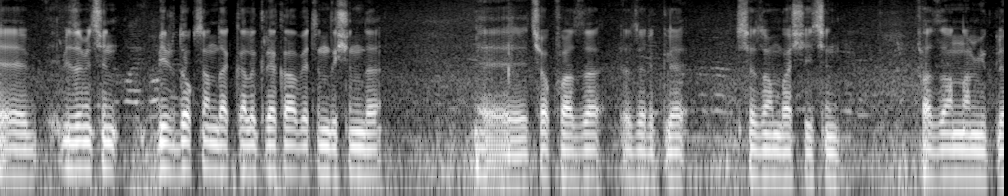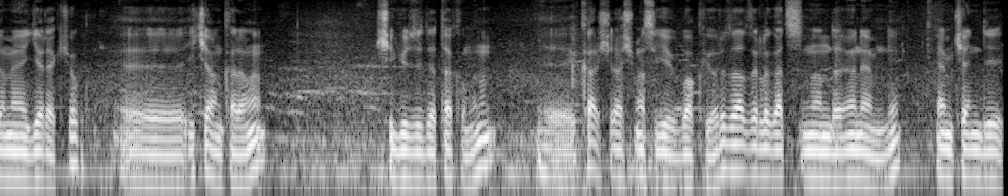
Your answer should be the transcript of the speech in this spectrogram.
E, bizim için bir 90 dakikalık rekabetin dışında e, çok fazla özellikle sezon başı için fazla anlam yüklemeye gerek yok. E, iki Ankara'nın iki takımının e, karşılaşması gibi bakıyoruz. Hazırlık açısından da önemli. Hem kendi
